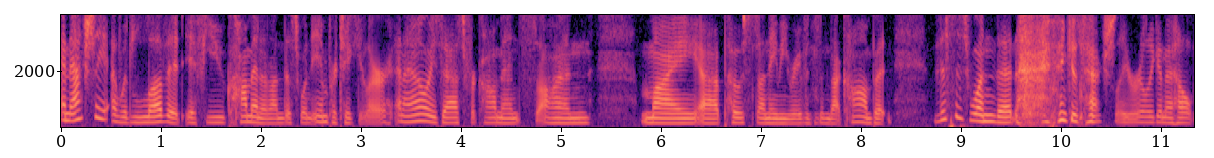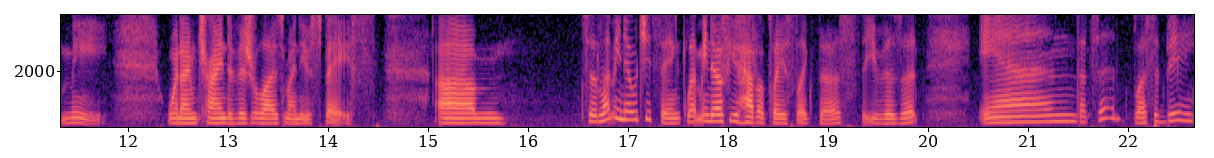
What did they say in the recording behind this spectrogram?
And actually, I would love it if you commented on this one in particular. And I always ask for comments on my uh, post on amyravenson.com, but this is one that I think is actually really going to help me when I'm trying to visualize my new space. Um, so let me know what you think. Let me know if you have a place like this that you visit. And that's it. Blessed be.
